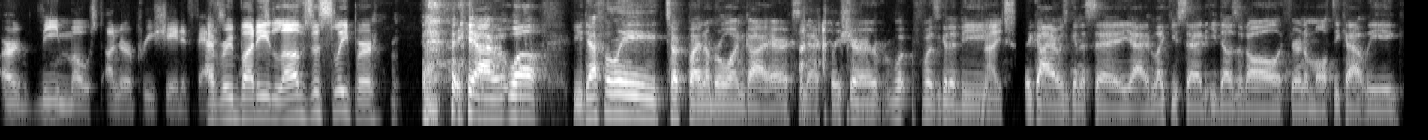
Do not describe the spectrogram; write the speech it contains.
are the most underappreciated fans? Everybody loves a sleeper. yeah, well, you definitely took my number one guy, Eriksson Ek, for sure was going to be nice. the guy I was going to say. Yeah, like you said, he does it all. If you're in a multi-cat league,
